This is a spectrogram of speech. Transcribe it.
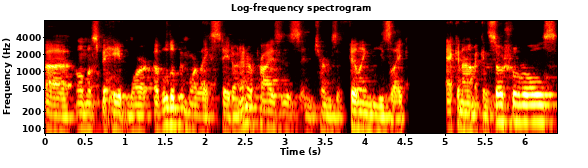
uh, almost behave more a little bit more like state-owned enterprises in terms of filling these like economic and social roles.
